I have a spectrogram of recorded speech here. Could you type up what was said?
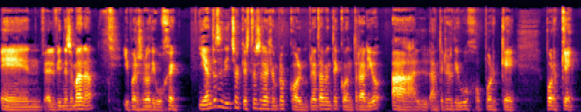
en el fin de semana y por eso lo dibujé. Y antes he dicho que esto es el ejemplo completamente contrario al anterior dibujo, porque ¿Por qué?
